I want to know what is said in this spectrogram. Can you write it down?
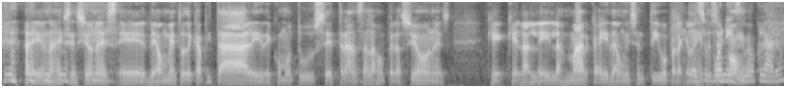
Hay unas exenciones eh, de aumento de capital y de cómo tú se transan las operaciones, que, que la ley las marca y da un incentivo para que la Eso gente es se buenísimo, ponga. claro.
